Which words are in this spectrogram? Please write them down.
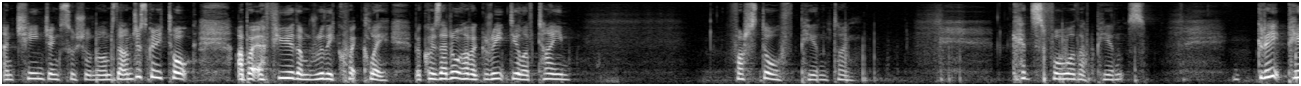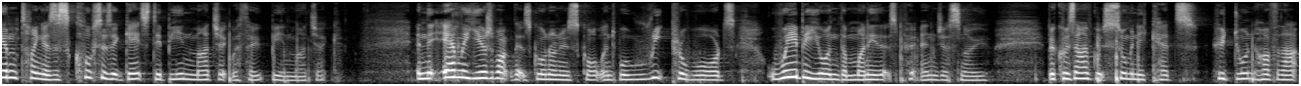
and changing social norms. Now, I'm just going to talk about a few of them really quickly because I don't have a great deal of time. First off, parenting kids follow their parents. great parenting is as close as it gets to being magic without being magic. And the early years work that's going on in Scotland will reap rewards way beyond the money that's put in just now. Because I've got so many kids who don't have that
